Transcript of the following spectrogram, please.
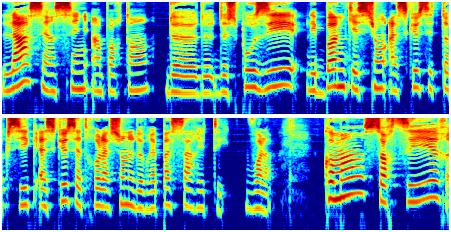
Là, c'est un signe important de, de, se poser les bonnes questions. Est-ce que c'est toxique? Est-ce que cette relation ne devrait pas s'arrêter? Voilà. Comment sortir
